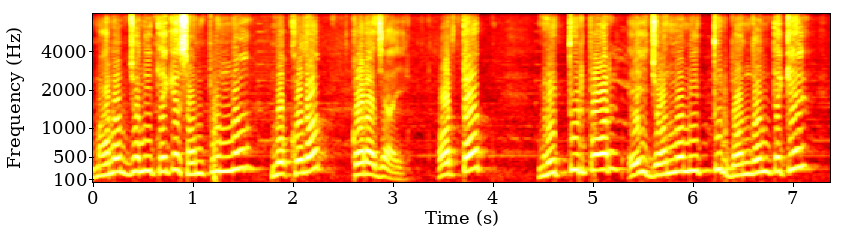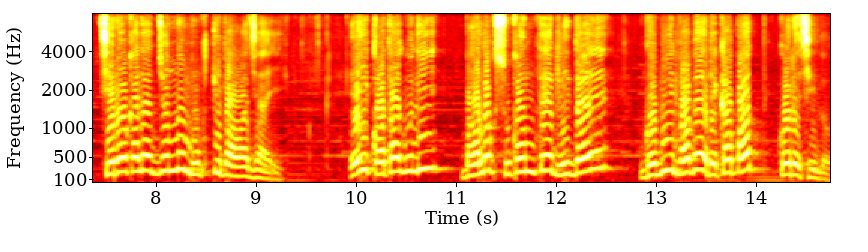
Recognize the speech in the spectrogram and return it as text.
মানবজনী থেকে সম্পূর্ণ মোক্ষলাভ করা যায়। অর্থাৎ মৃত্যুর পর এই জন্ম মৃত্যুর বন্ধন থেকে চিরকালের জন্য মুক্তি পাওয়া যায়। এই কথাগুলি বালক সুকান্তের হৃদয়ে গভীরভাবে রেখাপাত করেছিল।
